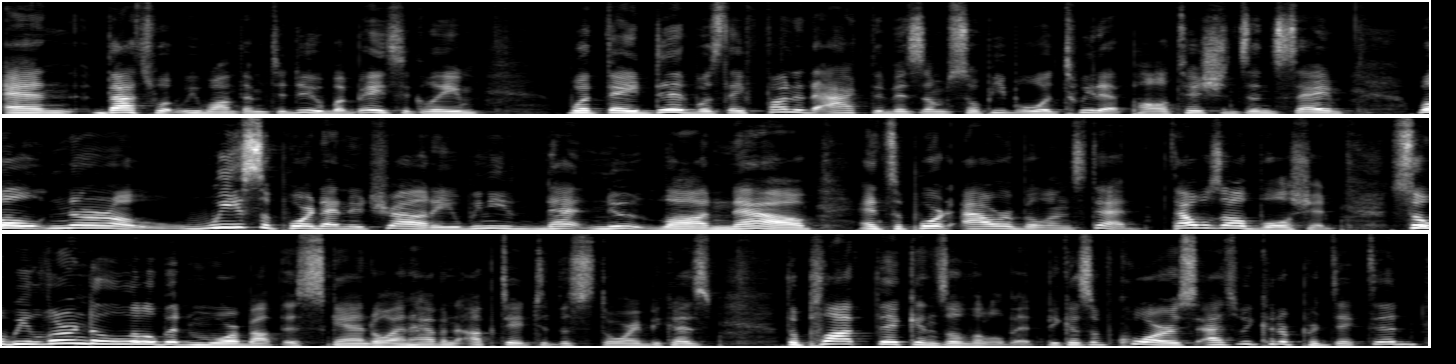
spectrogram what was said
And that's what we want them to do. But basically, what they did was they funded activism so people would tweet at politicians and say, well, no, no, no, we support net neutrality. We need net neut law now and support our bill instead. That was all bullshit. So we learned a little bit more about this scandal and have an update to the story because the plot thickens a little bit. Because, of course, as we could have predicted,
